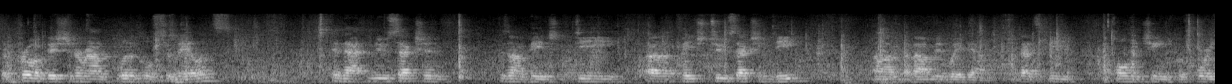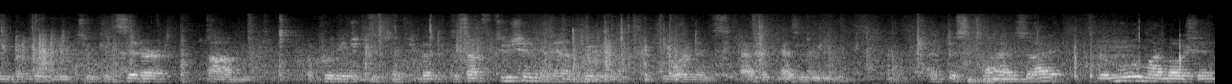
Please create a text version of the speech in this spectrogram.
the prohibition around political surveillance. And that new section is on page D, uh, page two, section D, um, about midway down. That's the only change before you, but you'll need to consider um, approving the the substitution and then approving the ordinance as as amended. At this time, So I remove my motion,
